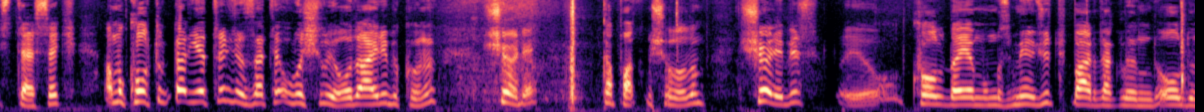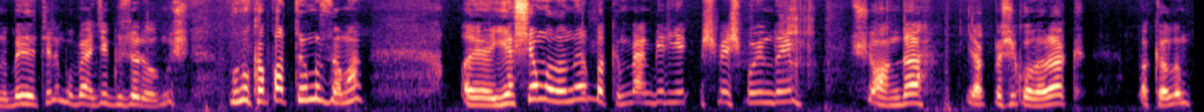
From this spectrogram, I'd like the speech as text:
istersek. Ama koltuklar yatırınca zaten ulaşılıyor. O da ayrı bir konu. Şöyle kapatmış olalım. Şöyle bir e, kol dayamamız mevcut. Bardaklarının da olduğunu belirtelim. Bu bence güzel olmuş. Bunu kapattığımız zaman e, yaşam alanı bakın ben 1.75 boyundayım. Şu anda yaklaşık olarak bakalım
